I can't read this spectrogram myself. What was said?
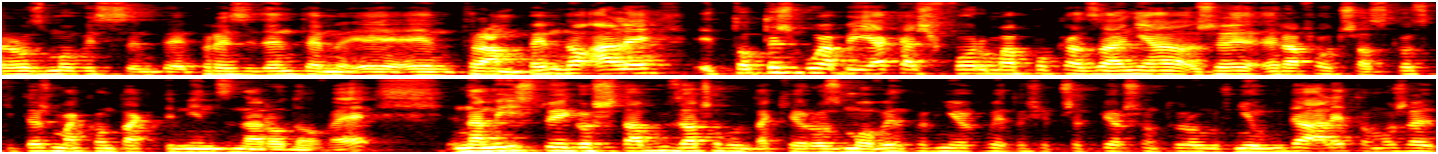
rozmowy z prezydentem Trumpem, no ale to też byłaby jakaś forma pokazania, że Rafał Trzaskowski też ma kontakty międzynarodowe. Na miejscu jego sztabu zacząłbym takie rozmowy. Pewnie jak mówię, to się przed pierwszą turą już nie uda, ale to może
